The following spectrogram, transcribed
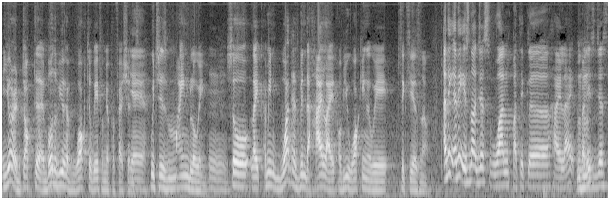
you're a doctor, and both of you have walked away from your professions, Yeah, yeah. which is mind blowing. So, like, I mean, what has been the highlight of you walking away six years now? I think I think it's not just one particular highlight, but Mm-hmm. it's just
